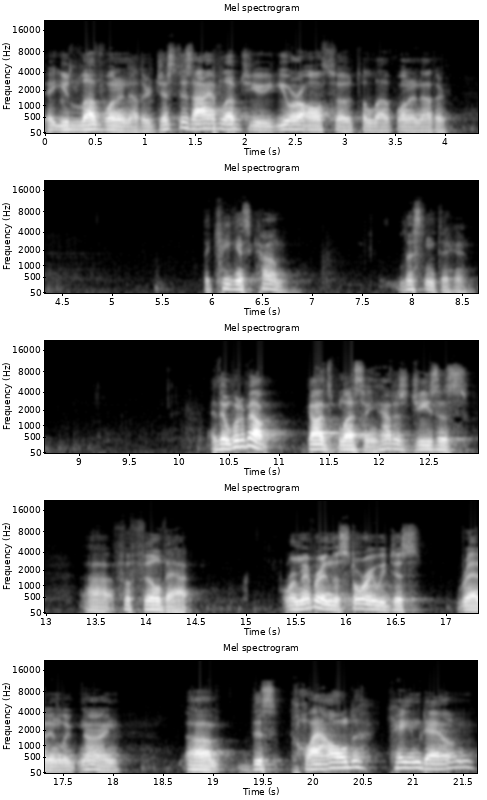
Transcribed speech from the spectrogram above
that you love one another. Just as I have loved you, you are also to love one another. The king has come. Listen to him. And then what about God's blessing? How does Jesus uh, fulfill that? Remember in the story we just read in Luke 9, um, this cloud came down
